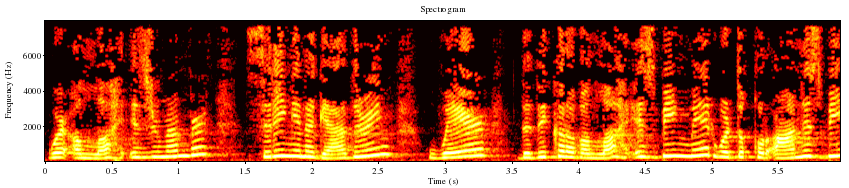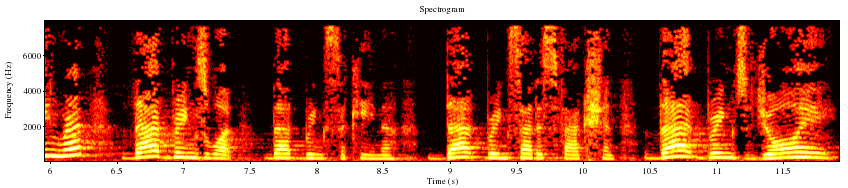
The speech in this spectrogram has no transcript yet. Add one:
where Allah is remembered, sitting in a gathering where the dhikr of Allah is being made, where the Qur'an is being read, that brings what? That brings sakina. That brings satisfaction. That brings joy.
